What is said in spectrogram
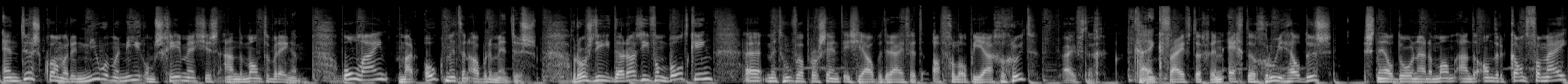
En dus kwam er een nieuwe manier om scheermesjes aan de man te brengen. Online, maar ook met een abonnement dus. Rosdi Darazi van Bolt King, uh, met hoeveel procent is jouw bedrijf het afgelopen jaar gegroeid? 50. Kijk, 50, een echte groeiheld dus. Snel door naar de man aan de andere kant van mij.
